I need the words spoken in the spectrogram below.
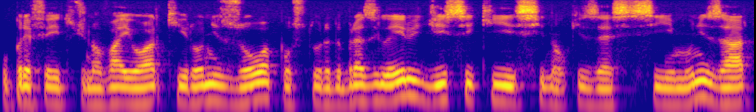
O prefeito de Nova York ironizou a postura do brasileiro e disse que, se não quisesse se imunizar,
